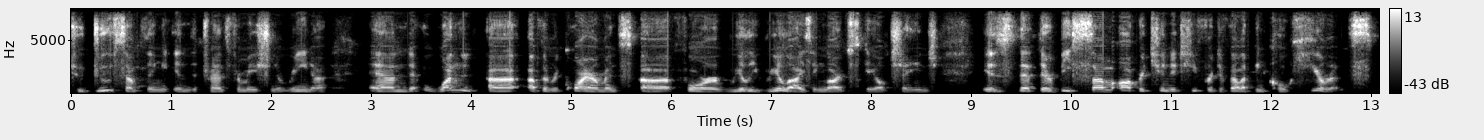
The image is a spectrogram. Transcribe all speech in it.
to do something in the transformation arena. And one uh, of the requirements uh, for really realizing large-scale change is that there be some opportunity for developing coherence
